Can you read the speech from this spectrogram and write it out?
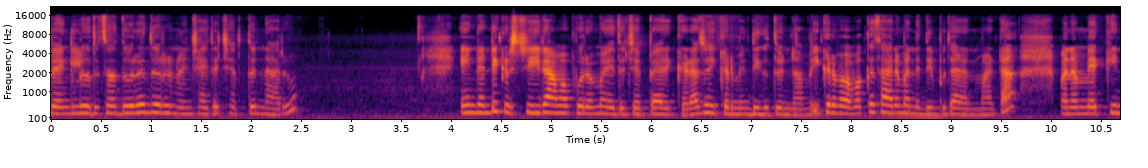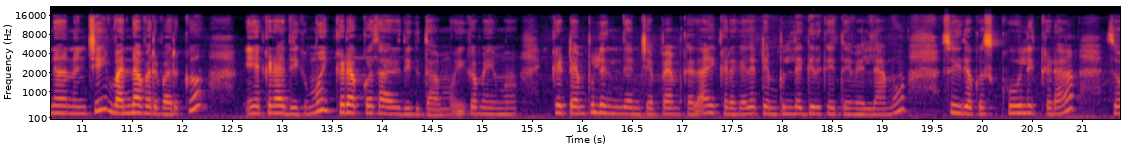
బెంగళూరు. సో దూరం దూరం నుంచి అయితే చెప్తున్నారు. ఏంటంటే ఇక్కడ శ్రీరామపురం ఏదో చెప్పారు ఇక్కడ. సో ఇక్కడ మేము దిగుతున్నాము. ఇక్కడ ఒక్కసారి మన దింపుతాడనమాట మనం ఎక్కిన నుంచి వన్ అవర్ వరకు ఎక్కడ దిగము ఇక్కడ ఒక్కసారి దిగుతాము. ఇక మేము ఇక్కడ టెంపుల్ ఉంది అని చెప్పాము కదా ఇక్కడికైతే టెంపుల్ దగ్గరికి అయితే వెళ్ళాము. సో ఇది ఒక స్కూల్ ఇక్కడ. సో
